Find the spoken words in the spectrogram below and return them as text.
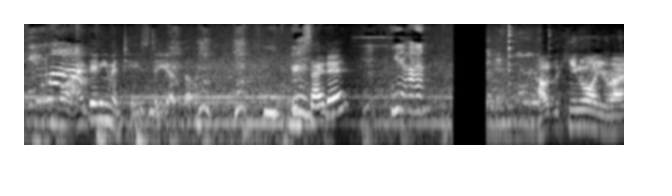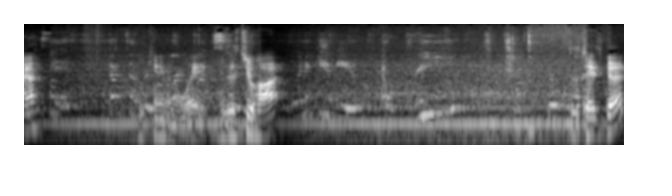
quinoa. Well, I didn't even taste it yet though. You excited? Yeah. How's the quinoa, Uriah? We can't even wait. Is it too hot? I'm gonna give you a three. Does it taste good?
